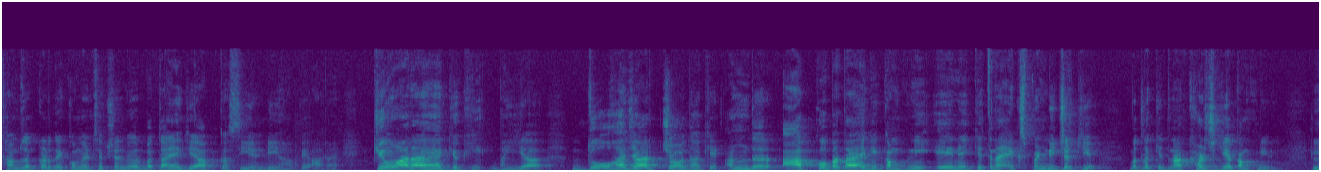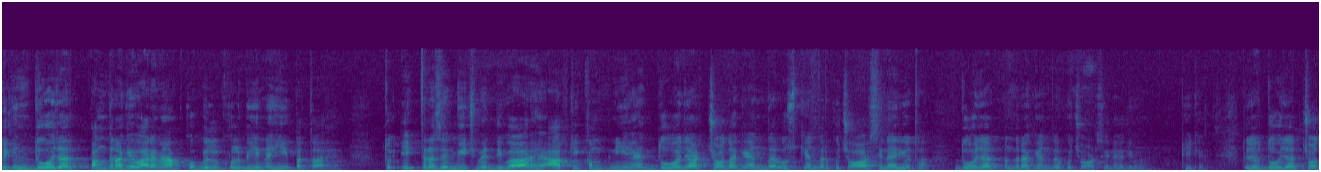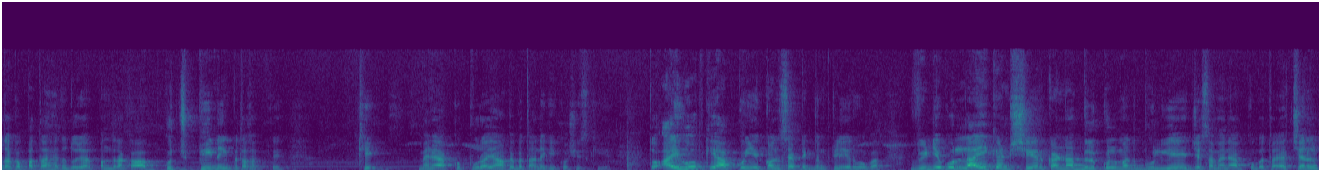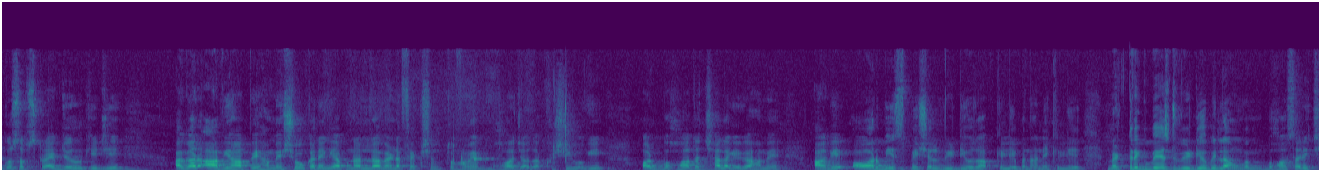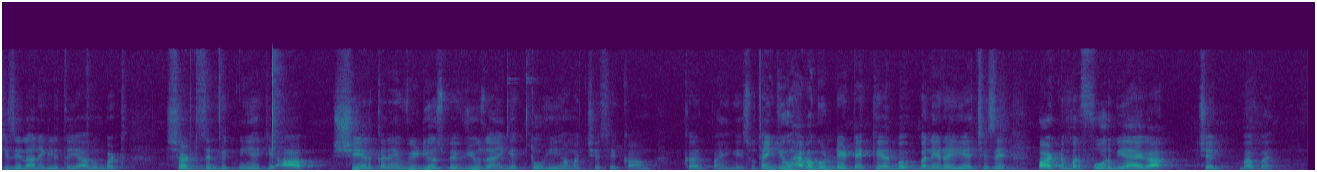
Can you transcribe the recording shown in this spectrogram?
थम्स अप कर दें कमेंट सेक्शन में और बताएँ कि आपका सी एन डी यहाँ पे आ रहा है। क्यों आ रहा है? क्योंकि भैया 2014 के अंदर आपको पता है कि कंपनी ए ने कितना एक्सपेंडिचर किया मतलब कितना खर्च किया कंपनी ने। लेकिन 2015 के बारे में आपको बिल्कुल भी नहीं पता है। तो एक तरह से बीच में दीवार है, आपकी कंपनी है 2014 के अंदर, उसके अंदर कुछ और सिनेरियो था 2015 के अंदर कुछ और सिनेरियो है, ठीक है? तो जब 2014 का पता है तो 2015 का आप कुछ भी नहीं बता सकते, ठीक? मैंने आपको पूरा यहाँ पे बताने की कोशिश की है। तो आई होप कि आपको ये कॉन्सेप्ट एकदम क्लियर होगा। वीडियो को लाइक एंड शेयर करना बिल्कुल मत भूलिए, जैसा मैंने आपको बताया। चैनल को सब्सक्राइब ज़रूर कीजिए। अगर आप यहाँ पे हमें शो करेंगे अपना लव एंड अफेक्शन तो हमें बहुत ज़्यादा खुशी होगी। और बहुत अच्छा लगेगा हमें आगे और भी स्पेशल वीडियोज़ आपके लिए बनाने के लिए। मैं ट्रिक बेस्ड वीडियो भी लाऊँगा, मैं बहुत सारी चीज़ें लाने के लिए तैयार हूँ बट शर्त सिर्फ़ इतनी है कि आप शेयर करें वीडियोस पे व्यूज़ आएँगे तो ही हम अच्छे से काम कर पाएँगे। So thank you have a good day take care बने रहिए अच्छे से। पार्ट नंबर फोर भी आएगा। चलिए बाय बाय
